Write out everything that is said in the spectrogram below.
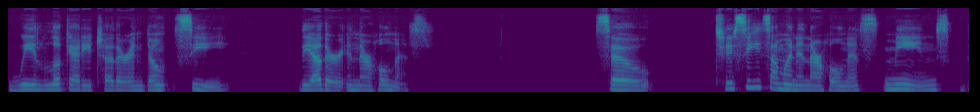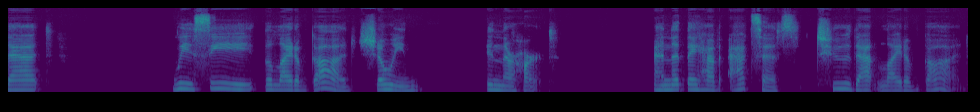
we look at each other and don't see the other in their wholeness. So, to see someone in their wholeness means that we see the light of God showing in their heart and that they have access to that light of God.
